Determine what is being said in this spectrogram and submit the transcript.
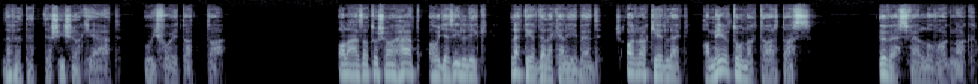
Levetette sisakját, úgy folytatta. Alázatosan hát, ahogy ez illik, letérdelek elébed, és arra kérlek, ha méltónak tartasz, övesz fel lovagnak.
